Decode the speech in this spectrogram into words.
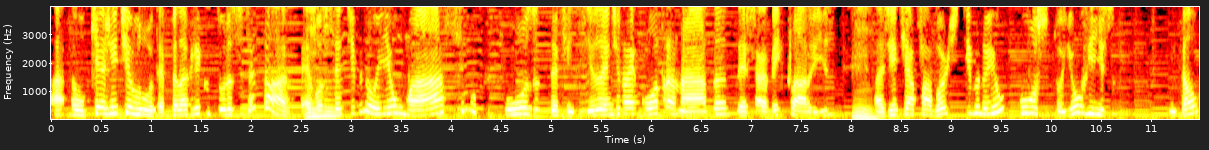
a- o que a gente luta é pela agricultura sustentável. É Uhum. você diminuir o máximo o uso de defensivos. A gente não é contra nada, deixar bem claro isso. Hum. A gente é a favor de diminuir o custo e o risco. Então,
